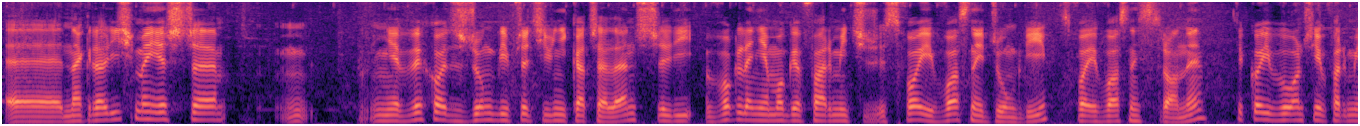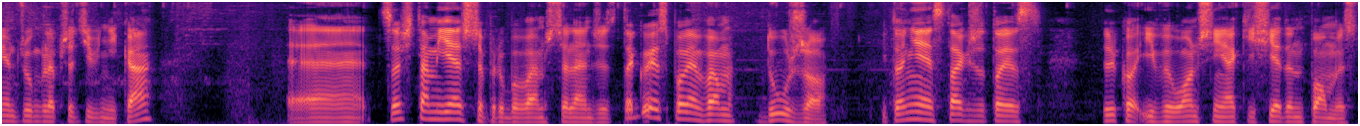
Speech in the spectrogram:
E, nagraliśmy jeszcze mm, nie wychodź z dżungli przeciwnika challenge, czyli w ogóle nie mogę farmić swojej własnej dżungli, swojej własnej strony, tylko i wyłącznie farmiłem dżunglę przeciwnika. Eee, coś tam jeszcze próbowałem z. Tego jest, powiem wam, dużo. I to nie jest tak, że to jest tylko i wyłącznie jakiś jeden pomysł.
